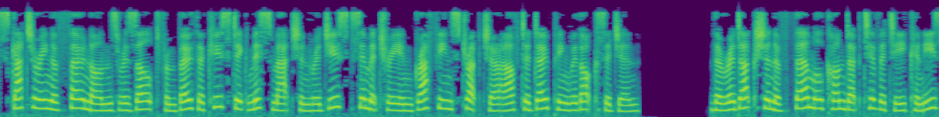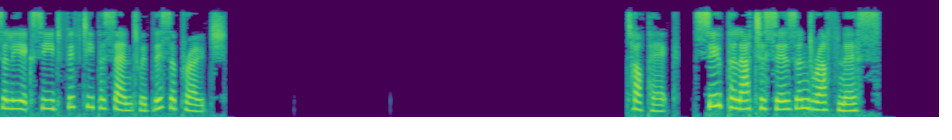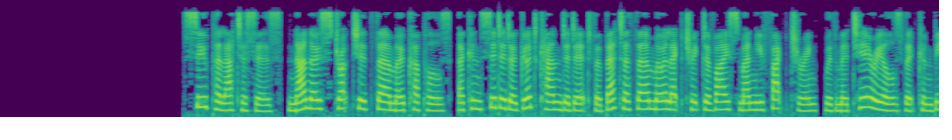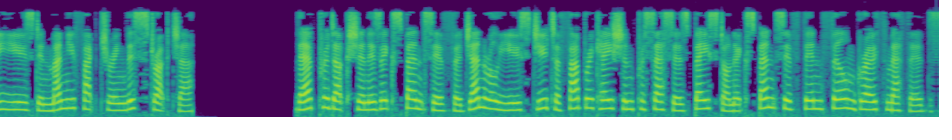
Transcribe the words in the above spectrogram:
Scattering of phonons result from both acoustic mismatch and reduced symmetry in graphene structure after doping with oxygen. The reduction of thermal conductivity can easily exceed 50% with this approach. Superlattices and roughness Superlattices, nano-structured thermocouples, are considered a good candidate for better thermoelectric device manufacturing, with materials that can be used in manufacturing this structure. Their production is expensive for general use due to fabrication processes based on expensive thin film growth methods.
